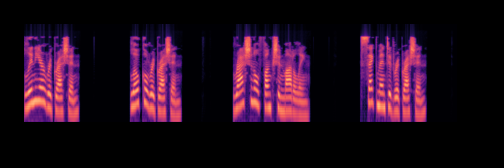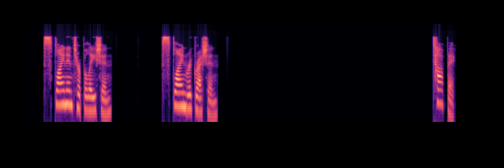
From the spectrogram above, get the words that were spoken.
Linear regression. Local regression. Rational function modeling. Segmented regression Spline interpolation Spline regression Topic.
